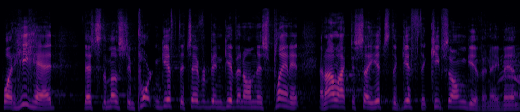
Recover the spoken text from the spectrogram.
what He had. That's the most important gift that's ever been given on this planet. And I like to say it's the gift that keeps on giving. Amen.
